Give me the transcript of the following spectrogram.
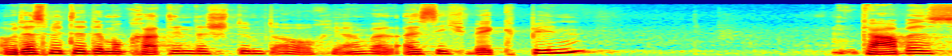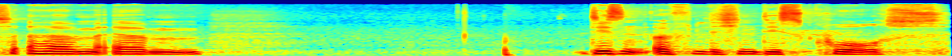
Aber das mit der Demokratin, das stimmt auch, ja, weil als ich weg bin, gab es ähm, ähm diesen öffentlichen Diskurs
